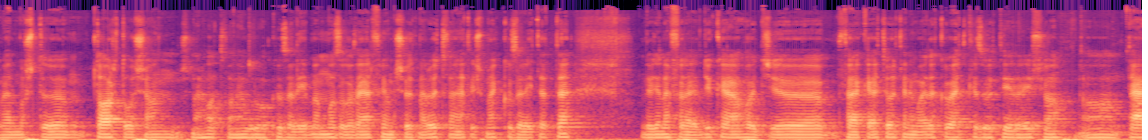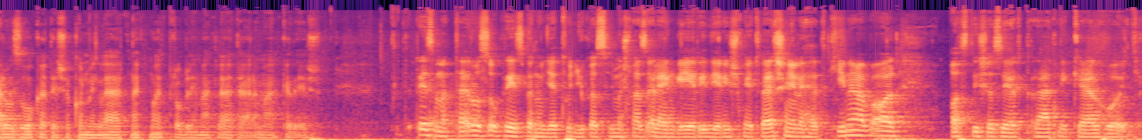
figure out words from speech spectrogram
mert most tartósan, most már 60 euró közelében mozog az árfolyam, sőt már 50-et is megközelítette, de ugye ne felejtjük el, hogy fel kell tölteni majd a következő tévre is a, a tározókat, és akkor még lehetnek majd problémák, lehet áremelkedés. Részben a tározók, részben ugye tudjuk azt, hogy most már az LNG idén ismét verseny lehet Kínával, azt is azért látni kell, hogy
